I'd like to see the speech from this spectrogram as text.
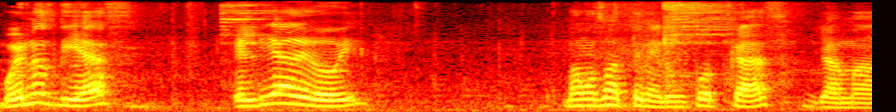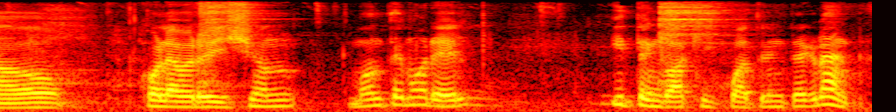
Buenos días. El día de hoy vamos a tener un podcast llamado Collaboration Montemorel y tengo aquí cuatro integrantes.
